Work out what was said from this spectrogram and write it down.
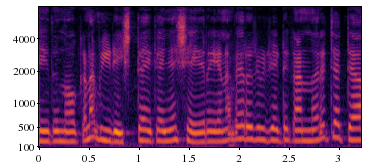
ചെയ്ത് നോക്കണം. വീഡിയോ ഇഷ്ടമായി കഴിഞ്ഞാൽ ഷെയർ ചെയ്യണം. വേറൊരു വീഡിയോ ആയിട്ട് കാണുന്നവരെ ടാറ്റാ.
